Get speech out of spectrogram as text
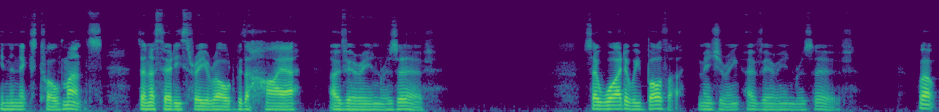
in the next 12 months than a 33 year old with a higher ovarian reserve. So, why do we bother measuring ovarian reserve? Well,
